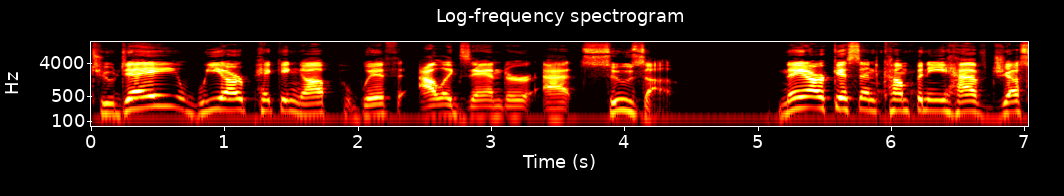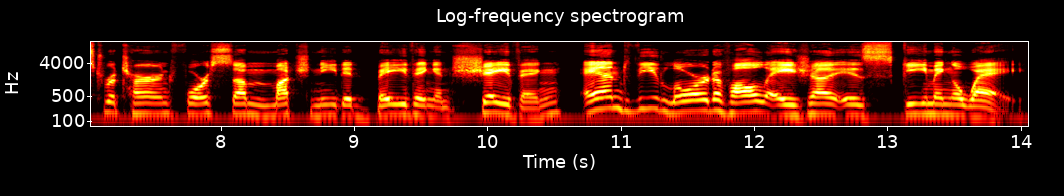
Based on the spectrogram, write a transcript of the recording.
Today, we are picking up with Alexander at Susa, Nearchus and company have just returned for some much needed bathing and shaving, and the Lord of all Asia is scheming away.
